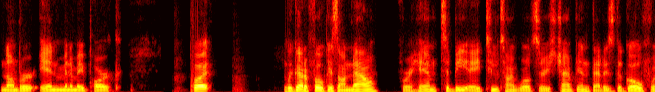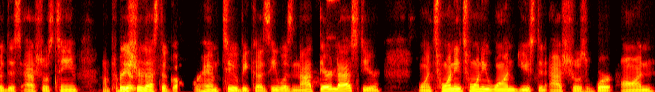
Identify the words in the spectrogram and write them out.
number in Minute Maid Park. But we got to focus on now for him to be a two-time World Series champion. That is the goal for this Astros team. I'm pretty yep. sure that's the goal for him too because he was not there last year when 2021 Houston Astros were on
